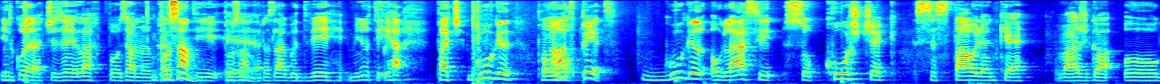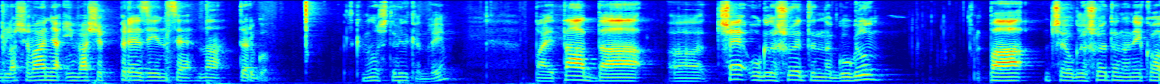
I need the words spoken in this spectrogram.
In Tako da, če zdaj lahko povzamem, kaj Povzam, si ti povzam. eh, razlagal dve minuti. Ja, pač Google, ponovadi pet. Google oglasi so košček sestavljanke vašega oglaševanja in vaše prezence na trgu. Skrivnost številka dve pa je ta, da uh, če oglašujete na Google, pa če oglašujete na neko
